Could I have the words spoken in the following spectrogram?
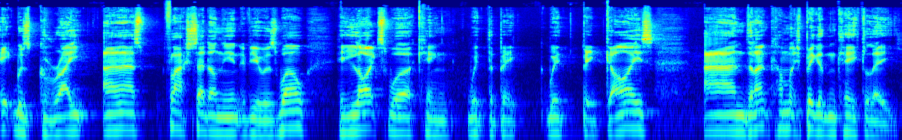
It was great, and as Flash said on the interview as well, he likes working with the big with big guys, and they don't come much bigger than Keith Lee.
